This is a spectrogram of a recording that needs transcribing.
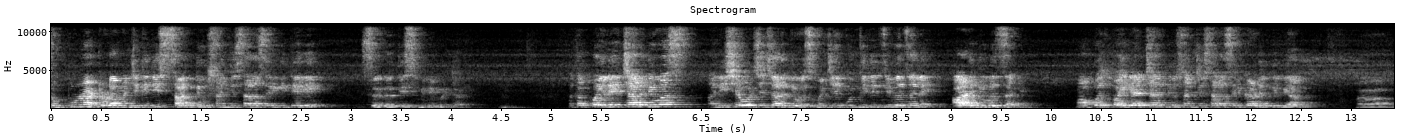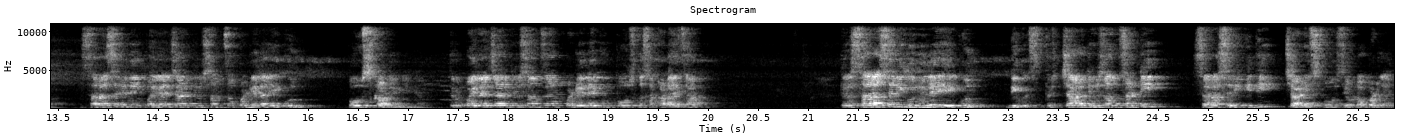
संपूर्ण आठवडा म्हणजे किती? सात दिवसांची सरासरी किती आली? सदतीस मिलीमीटर. आता पहिले चार दिवस आणि शेवटचे चार दिवस म्हणजे एकूण किती दिवस झाले? आठ दिवस झाले. मग आपण पहिल्या चार दिवसांची सरासरी काढून घेऊया. अं, सरासरी नाही पहिल्या चार दिवसांचा पडलेला एकूण पाऊस काढून घेऊया. तर पहिल्या चार दिवसांचा पडलेला एकूण पाऊस कसा काढायचा? तर सरासरी गुणिले एकूण दिवस. तर चार दिवसांसाठी सरासरी किती? चाळीस पाऊस एवढा पडलाय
